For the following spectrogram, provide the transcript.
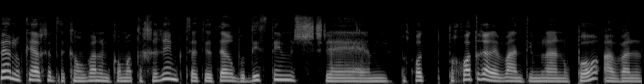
ולוקח את זה כמובן למקומות אחרים, קצת יותר בודהיסטים, שפחות רלוונטיים לנו פה, אבל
